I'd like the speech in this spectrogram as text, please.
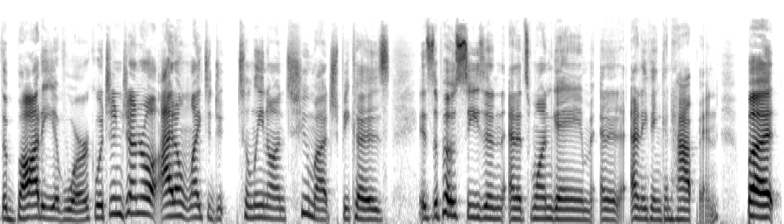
the body of work, which in general I don't like to do, to lean on too much because it's the postseason and it's one game and it, anything can happen. But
